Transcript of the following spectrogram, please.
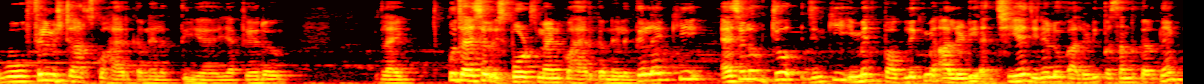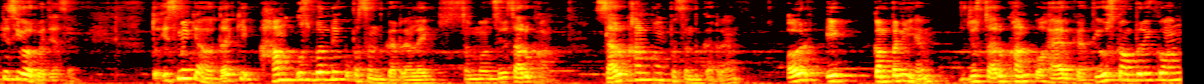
वो फ़िल्म स्टार्स को हायर करने लगती है या फिर लाइक कुछ ऐसे स्पोर्ट्स मैन को हायर करने लगते हैं। लाइक कि ऐसे लोग जो जिनकी इमेज पब्लिक में ऑलरेडी अच्छी है जिन्हें लोग ऑलरेडी पसंद करते हैं किसी और वजह से। तो इसमें क्या होता है कि हम उस बंदे को पसंद कर रहे हैं लाइक से शाहरुख खान। शाहरुख खान को हम पसंद कर रहे हैं। और एक कंपनी है जो शाहरुख खान को हायर करती है। उस कंपनी को हम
